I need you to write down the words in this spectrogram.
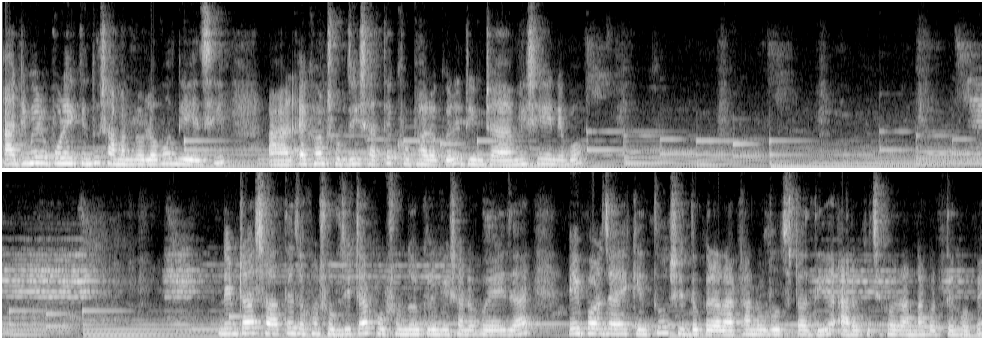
আর ডিমের উপরে কিন্তু সামান্য লবণ দিয়েছি। আর এখন সবজির সাথে খুব ভালো করে ডিমটা মিশিয়ে নেব। ডিমটার সাথে যখন সবজিটা খুব সুন্দর করে মেশানো হয়ে যায়, এই পর্যায়ে কিন্তু সিদ্ধ করে রাখা নুডলসটা দিয়ে আরও কিছুক্ষণ রান্না করতে হবে।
